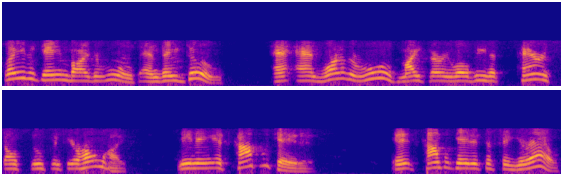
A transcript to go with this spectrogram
play the game by the rules, and they do. And, and one of the rules might very well be that parents don't snoop into your home life, meaning it's complicated. It's complicated to figure out.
